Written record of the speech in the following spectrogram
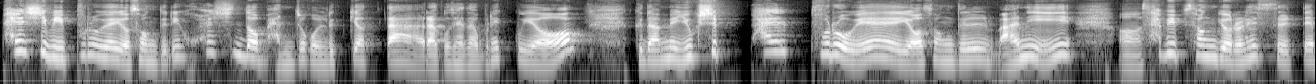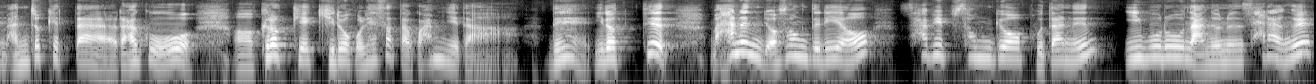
82%의 여성들이 훨씬 더 만족을 느꼈다라고 대답을 했고요. 그 다음에 68%의 여성들만이 어, 삽입 선교를 했을 때 만족했다라고 어, 그렇게 기록을 했었다고 합니다. 네, 이렇듯 많은 여성들이요, 삽입 선교보다는 입으로 나누는 사랑을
